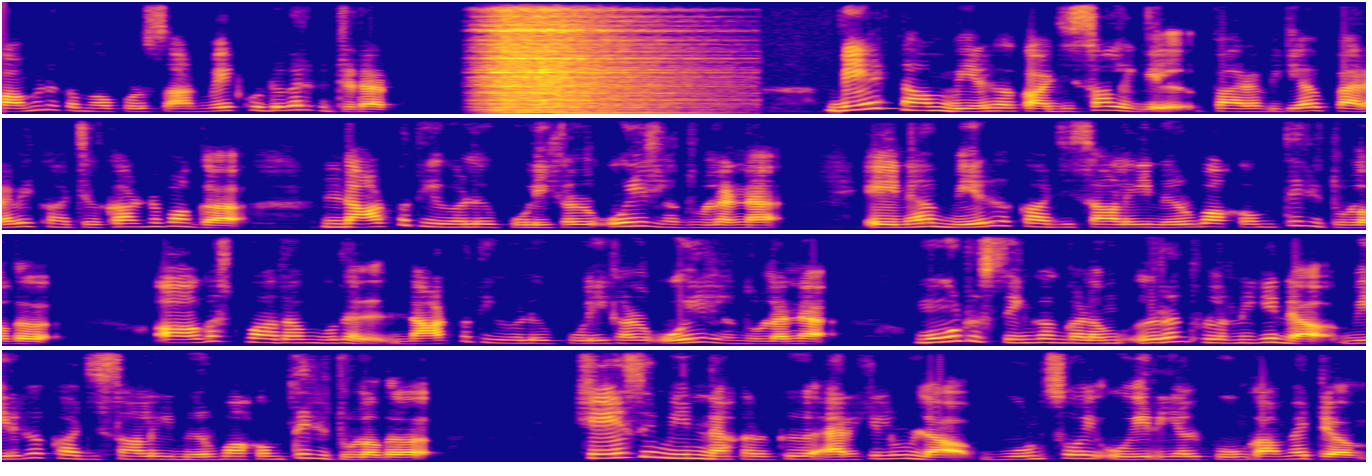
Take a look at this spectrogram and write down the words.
பமனுகம போலீசார் மேற்கொண்டு வருகின்றனர். வியட்நாம் மிருக காட்சி சாலையில் பரவிய பறவை காய்ச்சல் காரணமாக நாற்பத்தி ஏழு புலிகள் உயிரிழந்துள்ளன என மிருக காட்சி சாலை நிர்வாகம் தெரிவித்துள்ளது. ஆகஸ்ட் மாதம் முதல் நாற்பத்தி ஏழு புலிகள் உயிரிழந்துள்ளன. மூன்று சிங்கங்களும் இறந்துள்ளன என மிருகக்காட்சி சாலை நிர்வாகம் தெரிவித்துள்ளது. ஹேசிமின் நகருக்கு அருகிலுள்ள வோன்சோய் உயிரியல் பூங்கா மற்றும்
